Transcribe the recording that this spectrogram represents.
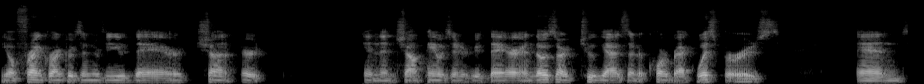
you know Frank Reich was interviewed there, Sean or and then Sean Payne was interviewed there, and those are two guys that are quarterback whisperers. And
